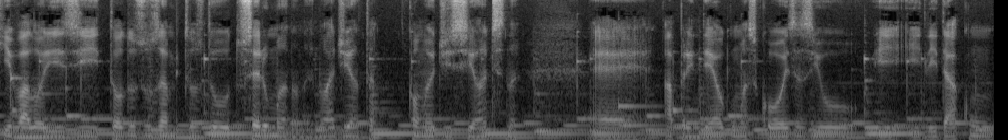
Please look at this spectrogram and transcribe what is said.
que valorize todos os âmbitos do, do ser humano, né? Não adianta, como eu disse antes, né? É, aprender algumas coisas e, o, e, e, lidar com,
